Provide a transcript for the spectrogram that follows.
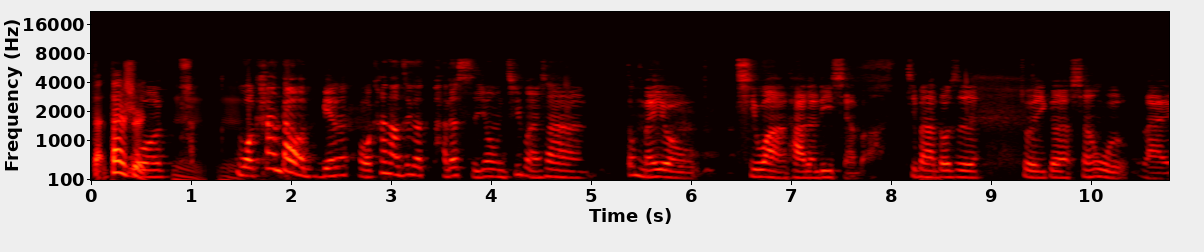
但但是我我看到别人，我看到这个牌的使用基本上都没有期望它的历险吧，基本上都是作为一个生物来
